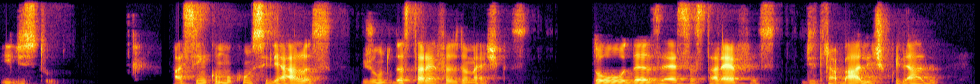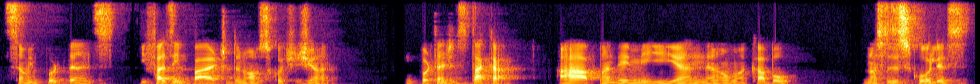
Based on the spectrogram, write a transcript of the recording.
e de estudo, assim como conciliá-las junto das tarefas domésticas. Todas essas tarefas de trabalho e de cuidado são importantes e fazem parte do nosso cotidiano. Importante destacar: a pandemia não acabou. Nossas escolhas,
